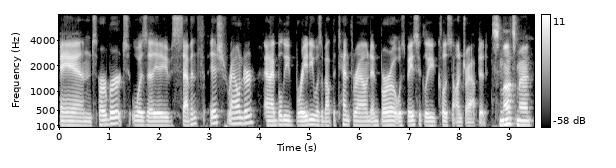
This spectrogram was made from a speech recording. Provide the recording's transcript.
and Herbert was a seventh ish rounder, and I believe Brady was about the tenth round, and Burrow was basically close to undrafted. It's nuts, man.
